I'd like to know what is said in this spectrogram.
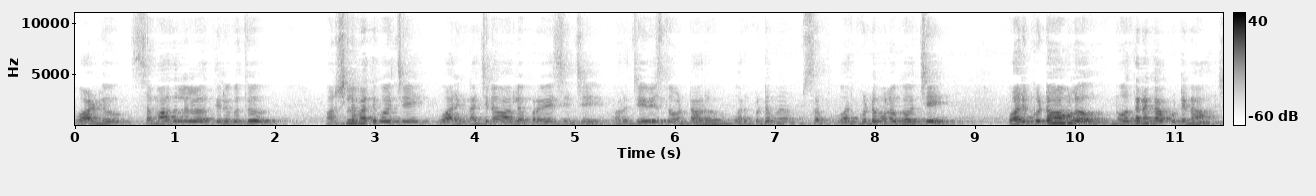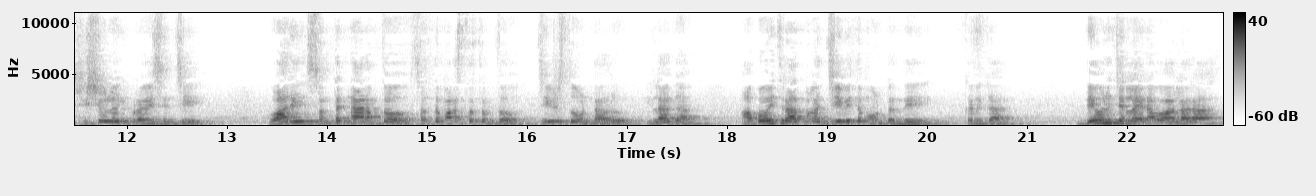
వాళ్ళు సమాధులలో తిరుగుతూ మనుషుల మధ్యకు వచ్చి వారికి నచ్చిన వారిలో ప్రవేశించి వారు జీవిస్తూ ఉంటారు. వారి కుటుంబం వారి కుటుంబంలోకి వచ్చి వారి కుటుంబంలో నూతనంగా పుట్టిన శిష్యువులోకి ప్రవేశించి వారి సొంత జ్ఞానంతో సొంత మనస్తత్వంతో జీవిస్తూ ఉంటారు. ఇలాగా అపవిత్రాత్మల జీవితం ఉంటుంది. కనుక దేవుని జనులైన వాళ్ళరా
